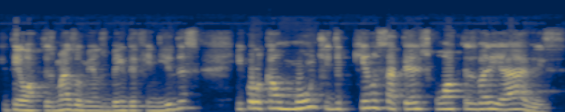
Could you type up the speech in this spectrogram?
que têm órbitas mais ou menos bem definidas, e colocar um monte de pequenos satélites com órbitas variáveis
